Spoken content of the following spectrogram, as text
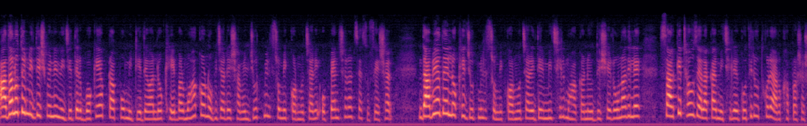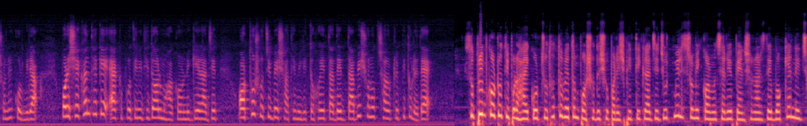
আদালতের নির্দেশ মেনে নিজেদের বকেয়া প্রাপ্য মিটিয়ে দেওয়ার লক্ষ্যে এবার মহাকরণ অভিযানে সামিল জুটমিল শ্রমিক কর্মচারী ও পেনশনার্স অ্যাসোসিয়েশন। দাবি আদায়ের লক্ষ্যে জুটমিল শ্রমিক কর্মচারীদের মিছিল মহাকরণের উদ্দেশ্যে রওনা দিলে সার্কিট হাউস এলাকায় মিছিলের গতিরোধ করে আরক্ষা প্রশাসনের কর্মীরা। পরে সেখান থেকে এক প্রতিনিধি দল মহাকরণে গিয়ে রাজ্যের অর্থ সচিবের সাথে মিলিত হয়ে তাদের দাবি সনদ স্মারকলিপি তুলে দেয়। সুপ্রিম কোর্ট ও ত্রিপুরা হাইকোর্ট চতুর্থ বেতন পর্ষদের সুপারিশ ভিত্তিক রাজ্যে জুট মিল শ্রমিক কর্মচারী ও পেনশনার্সদের বকেয়া ন্যায্য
